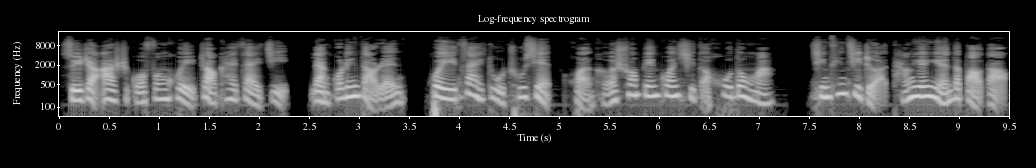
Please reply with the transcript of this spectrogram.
随着二十国峰会召开在即，两国领导人会再度出现缓和双边关系的互动吗？请听记者唐媛媛的报道。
